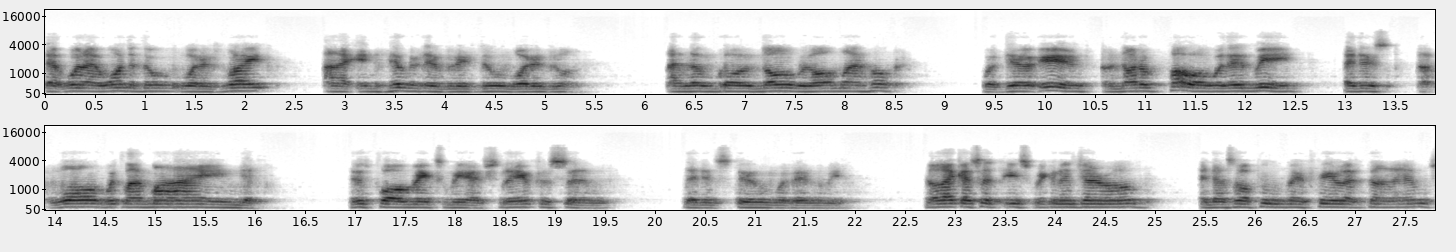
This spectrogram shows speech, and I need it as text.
that when I want to do what is right, I inevitably do what is wrong. I love God, Lord, with all my heart. But there is another power within me that is at war with my mind. This power makes me a slave to sin that is still within me. Now, like I said, he's speaking in general, and that's how people may feel at times,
